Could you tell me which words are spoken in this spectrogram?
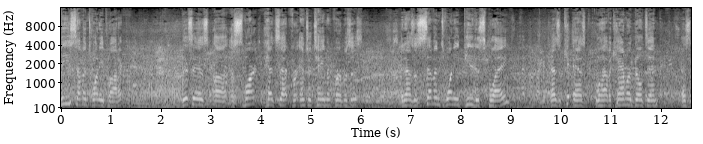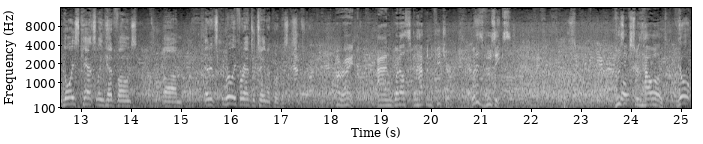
V720 product. This is a, a smart headset for entertainment purposes. It has a 720p display. Has a ca- has will have a camera built in. Has noise canceling headphones. Um, and it's really for entertainment purposes. All right. And what else is going to happen in the future? What is Vuzix? Vuzix was how old? You'll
